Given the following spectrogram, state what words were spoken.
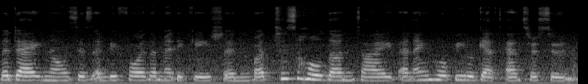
the diagnosis and before the medication. But just hold on tight, and I hope you'll get answers soon.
